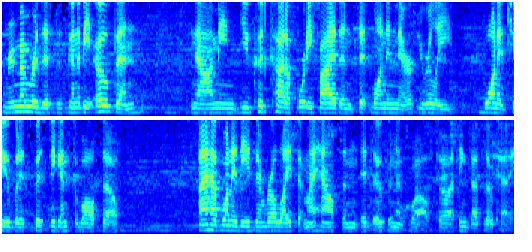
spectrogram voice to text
Remember, this is going to be open. Now, I mean, you could cut a 45 and fit one in there if you really wanted to, but it's supposed to be against the wall, so I have one of these in real life at my house and it's open as well, so I think that's okay.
